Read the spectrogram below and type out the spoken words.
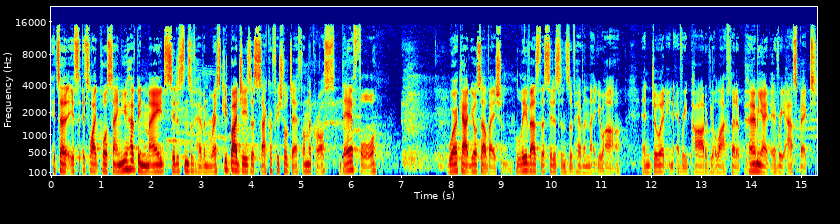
It's, a, it's, it's like Paul saying, You have been made citizens of heaven, rescued by Jesus' sacrificial death on the cross. Therefore, work out your salvation. Live as the citizens of heaven that you are, and do it in every part of your life. Let it permeate every aspect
